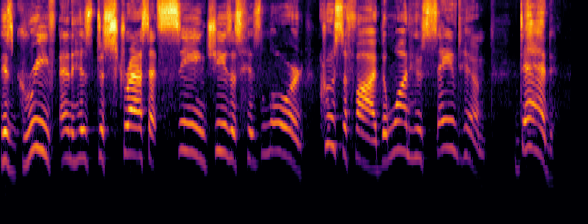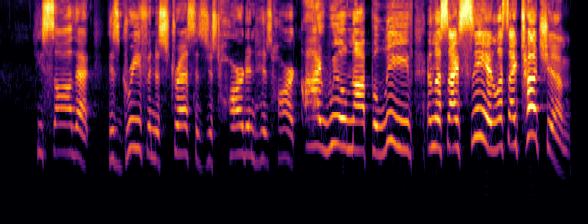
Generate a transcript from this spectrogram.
his grief and his distress at seeing Jesus, his Lord, crucified, the one who saved him, dead. He saw that his grief and distress has just hardened his heart. I will not believe unless I see it, unless I touch him,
